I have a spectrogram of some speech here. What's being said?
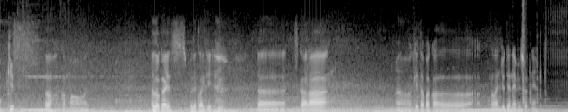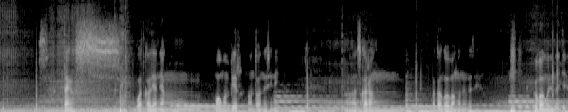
No kiss. Oh, come on. Halo guys, balik lagi. Dan sekarang eh, kita bakal ngelanjutin episodenya. Thanks buat kalian yang mau mampir nonton di sini. Eh, sekarang bakal gue bangunin gak sih? gue bangunin aja.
